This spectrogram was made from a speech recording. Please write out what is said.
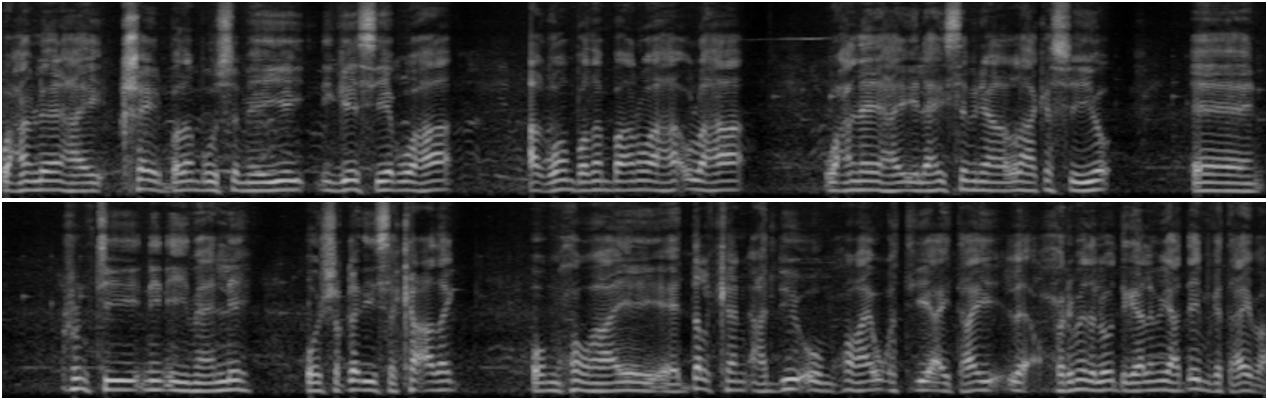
Waxaanu leenahay khayr badan buu sameeyey ningeesiya buu ahaa aqoon badan baanu u lahaa. Waxaan leeyahay ilaahay samrian allaha ka siiyo runtii nin iimaan leh oo shaqadiisa ka adag oo muxuu ahaaye dalkan haddii uu muxuu ahaye waqtigii ay tahay xorimada loo dagaalamaya hadday iminka tahayba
